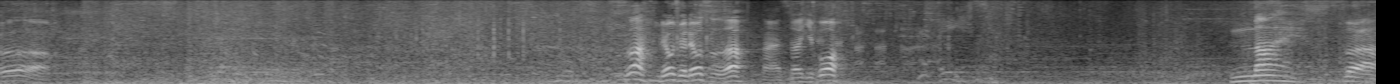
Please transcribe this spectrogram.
速决吧。坦克。四六血六四，来这一波，nice，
